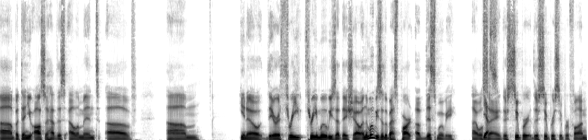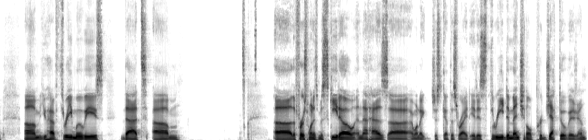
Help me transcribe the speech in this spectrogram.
Uh, but then you also have this element of um, you know there are three three movies that they show and the movies are the best part of this movie i will Yes. say they're super they're super super fun um, you have three movies that um, uh, the first one is mosquito and that has uh, i want to just get this right it is three dimensional projectovision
